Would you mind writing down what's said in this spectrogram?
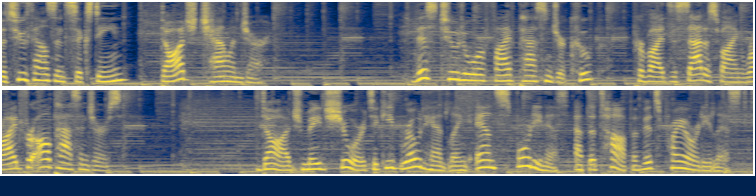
the 2016 Dodge Challenger. This two-door, five-passenger coupe provides a satisfying ride for all passengers. Dodge made sure to keep road handling and sportiness at the top of its priority list.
